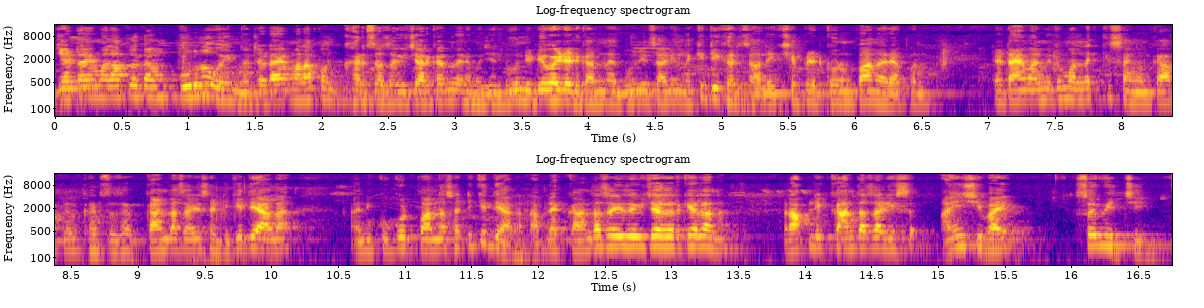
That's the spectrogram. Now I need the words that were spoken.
ज्या टायमाला आपलं काम पूर्ण होईल ना त्या टायमाला आपण खर्चाचा विचार करणार आहे. म्हणजे दोन्ही डिवायडेड करणार आहे. दोन्ही चाळींना किती खर्च आला? एक सेपरेट करून पाहणार आहे आपण. त्या टायमाला मी तुम्हाला नक्की सांगेन का आपल्याला खर्चाचा कांदा चाळीसाठी किती आला आणि कुक्कुटपालनासाठी किती आला? आपल्या कांदा चाळीचा विचार जर केला ना तर आपली कांदा चाळी ऐंशी बाय सव्वीसची.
